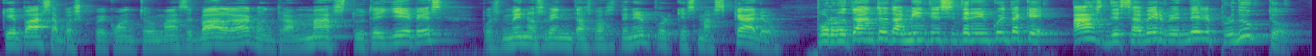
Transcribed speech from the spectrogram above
¿Qué pasa? Pues que cuanto más valga, contra más tú te lleves, pues menos ventas vas a tener porque es más caro. Por lo tanto, también tienes que tener en cuenta que has de saber vender el producto.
